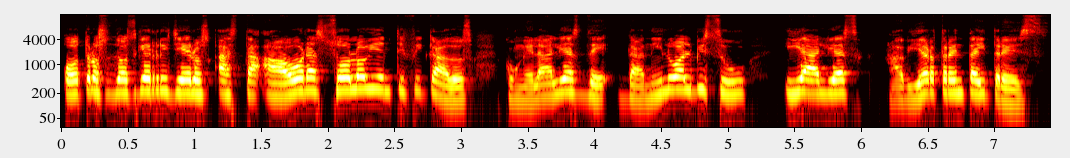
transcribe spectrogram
otros dos guerrilleros hasta ahora solo identificados con el alias de Danilo Albizú y alias Javier 33.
